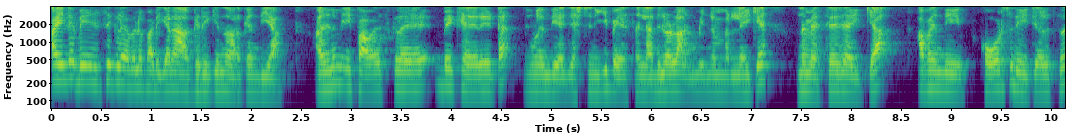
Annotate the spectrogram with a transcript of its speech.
അതിന്റെ ബേസിക് ലെവൽ പഠിക്കാൻ ആഗ്രഹിക്കുന്നവർക്ക് എന്ത് ചെയ്യാം? അതിനും ഈ പവർ സ്കിലേ കയറിയിട്ട് നിങ്ങൾ എന്ത് ചെയ്യുക ജസ്റ്റ് എനിക്ക് പേഴ്സണൽ അതിലുള്ള അഡ്മിൻ നമ്പറിലേക്ക് ഒന്ന് മെസ്സേജ് അയക്കുക അപ്പോൾ എന്ത് ചെയ്യും? കോഴ്സ് ഡീറ്റെയിൽസ്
